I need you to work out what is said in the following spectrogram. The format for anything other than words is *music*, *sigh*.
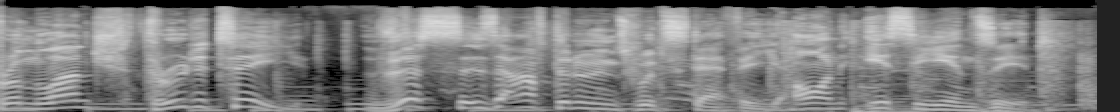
From lunch through to tea, this is Afternoons with Staffy on SENZ.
